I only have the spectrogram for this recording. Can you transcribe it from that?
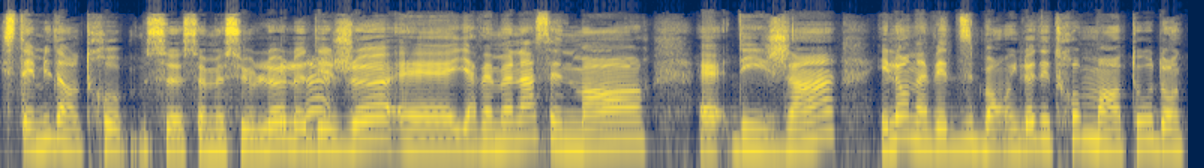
il s'était mis dans le trouble, ce, ce monsieur-là. Là, déjà, euh, il avait menacé de mort euh, des gens. Et là, on avait dit, bon, il a des troubles mentaux, donc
